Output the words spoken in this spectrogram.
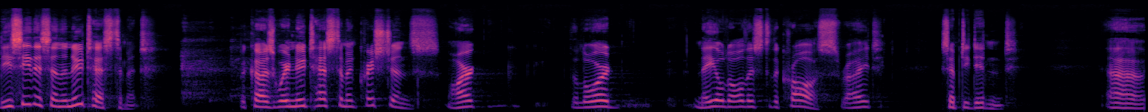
Do you see this in the New Testament? Because we're New Testament Christians. Mark, the Lord nailed all this to the cross, right? except he didn't. Uh,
